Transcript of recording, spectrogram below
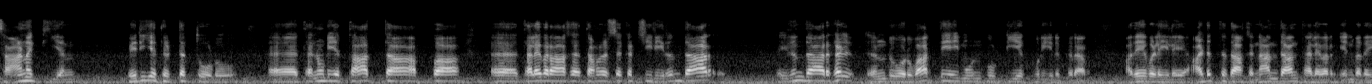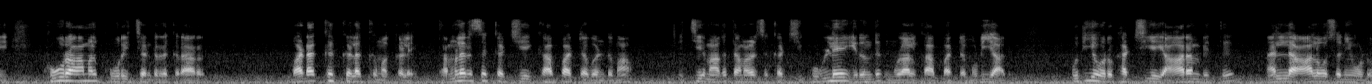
சாணக்கியன் பெரிய திட்டத்தோடு தன்னுடைய தாத்தா அப்பா தலைவராக தமிழரசு கட்சியில் இருந்தார். இருந்தார்கள் என்று ஒரு வார்த்தையை முன்கூட்டியே கூறியிருக்கிறார். அதே வேளையிலே அடுத்ததாக நான் தான் தலைவர் என்பதை கூறாமல் கூறி சென்றிருக்கிறார் வடக்கு கிழக்கு மக்களே. தமிழரசு கட்சியை காப்பாற்ற வேண்டுமா? நிச்சயமாக தமிழரசு கட்சிக்குள்ளே இருந்து உங்களால் காப்பாற்ற முடியாது. புதிய ஒரு கட்சியை ஆரம்பித்து நல்ல ஆலோசனையோடு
